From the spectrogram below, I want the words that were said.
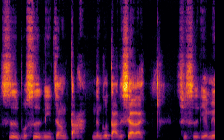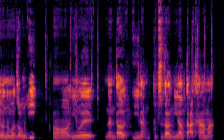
是不是你这样打能够打得下来？其实也没有那么容易。哦，因为难道伊朗不知道你要打他吗？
